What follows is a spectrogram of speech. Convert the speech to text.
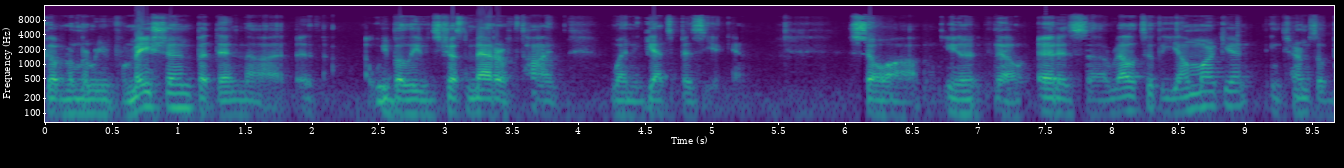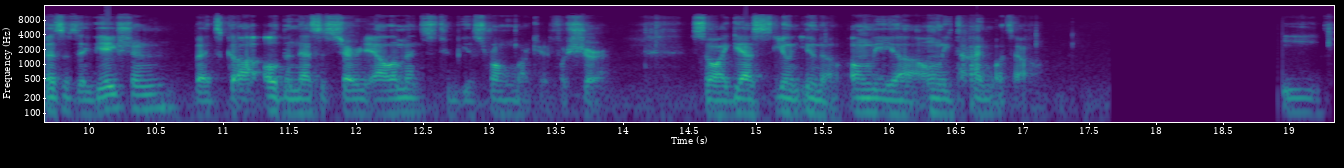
government information, but then uh, we believe it's just a matter of time when it gets busy again. So, uh, you know, it is a relatively young market in terms of business aviation, but it's got all the necessary elements to be a strong market for sure. So I guess, you, you know, only uh, only time will tell. Mm.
